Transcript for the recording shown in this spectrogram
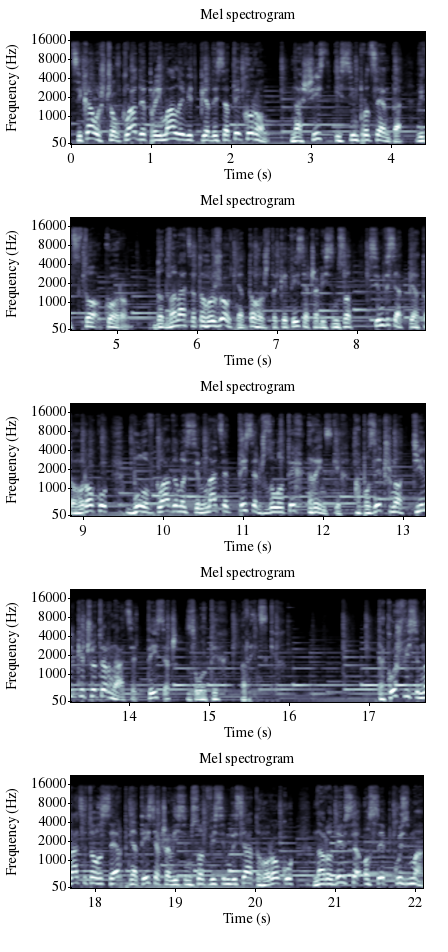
Цікаво, що вклади приймали від 50 корон на 6,7% від 100 корон. До 12 жовтня того ж таки 1875 року було вкладено 17 тисяч золотих ринських, а позичено тільки 14 тисяч золотих ринських. Також 18 серпня 1880 року народився Осип Кузьма,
